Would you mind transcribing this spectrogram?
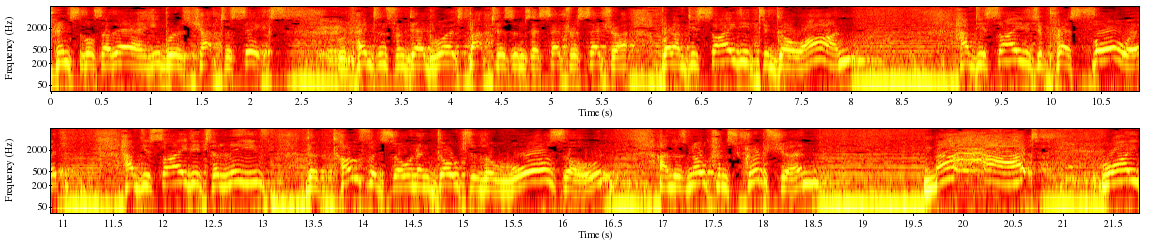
principles are there, Hebrews chapter 6, repentance from dead works, baptisms, etc., etc. But I've decided to go on, have decided to press forward, have decided to leave the comfort zone and go to the war zone, and there's no conscription. Mad! Why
